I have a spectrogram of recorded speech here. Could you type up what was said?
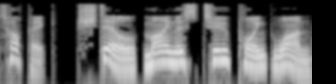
Topic: STIL minus 2.1.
